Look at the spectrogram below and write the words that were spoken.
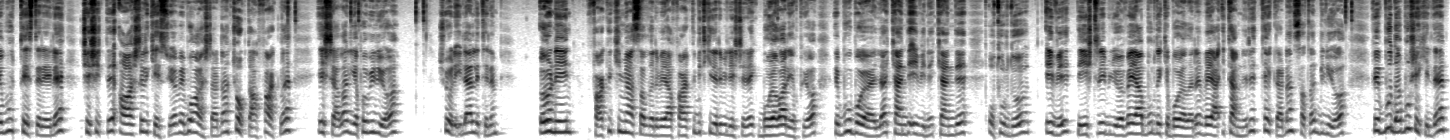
ve bu testereyle çeşitli ağaçları kesiyor ve bu ağaçlardan çok daha farklı eşyalar yapabiliyor. Şöyle ilerletelim. Örneğin farklı kimyasalları veya farklı bitkileri birleştirerek boyalar yapıyor ve bu boyayla kendi evini, kendi oturduğu evi değiştirebiliyor veya buradaki boyaları veya itemleri tekrardan satabiliyor. Ve bu da bu şekilde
